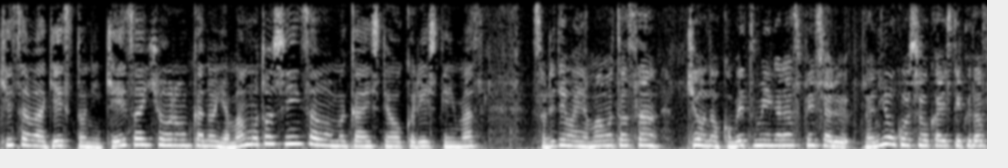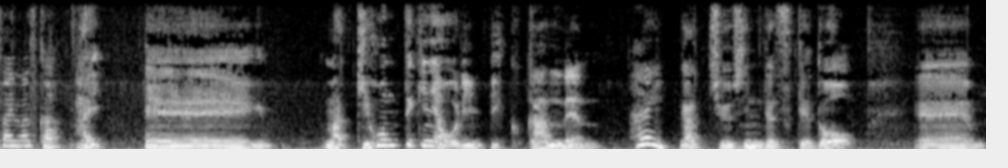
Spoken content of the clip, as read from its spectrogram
今朝はゲストに経済評論家の山本慎さんをお迎えしてお送りしています。それでは山本さん、今日の個別銘柄スペシャル、何をご紹介してくださいますか？はい。えー、まあ基本的にはオリンピック関連が中心ですけど、はい、えー、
